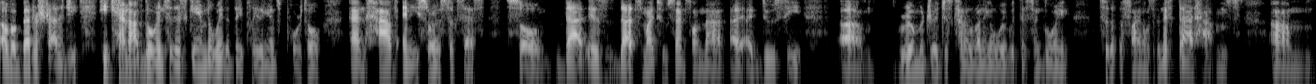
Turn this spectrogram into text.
of a better strategy. He cannot go into this game the way that they played against Porto and have any sort of success. So that is that's my two cents on that. I, I do see um, Real Madrid just kind of running away with this and going to the finals. And if that happens, um,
